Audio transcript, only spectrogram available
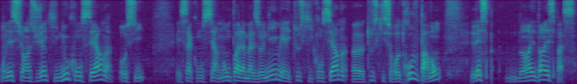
On est sur un sujet qui nous concerne aussi. Et ça concerne non pas l'Amazonie, mais tout ce qui euh, se retrouve pardon, dans, l'espace.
